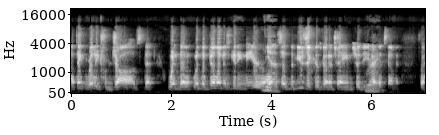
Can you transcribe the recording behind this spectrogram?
I think really from Jaws that when the when the villain is getting near, all Yeah. of a sudden the music is going to change, so you Right. know that's coming. So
